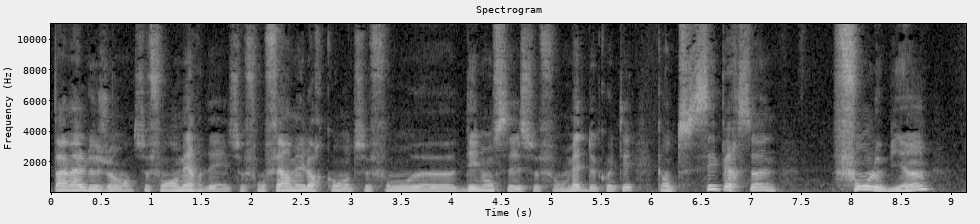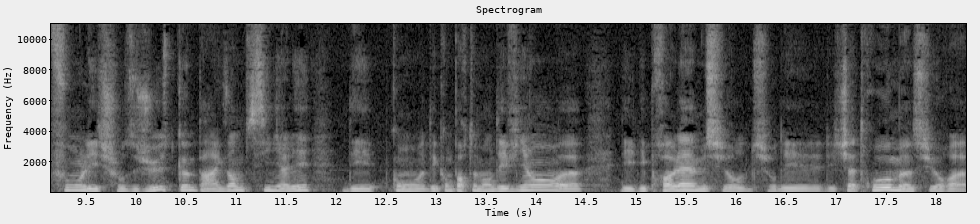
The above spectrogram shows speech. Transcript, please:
pas mal de gens se font emmerder, se font fermer leur compte, se font dénoncer, se font mettre de côté quand ces personnes font le bien font les choses justes, comme par exemple signaler des, des comportements déviants, euh, des, problèmes sur, sur des, des chatrooms, sur, euh,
